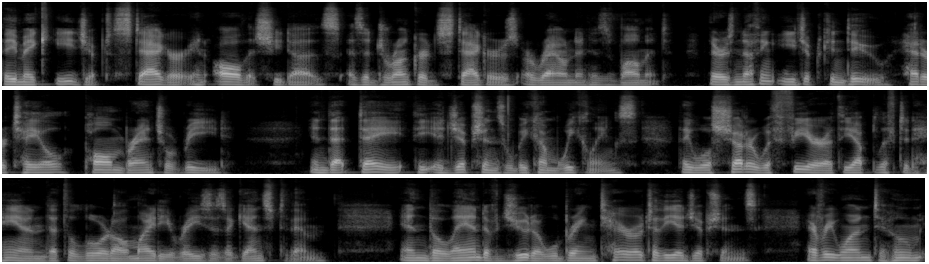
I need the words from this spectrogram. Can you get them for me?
They make Egypt stagger in all that she does, as a drunkard staggers around in his vomit. There is nothing Egypt can do, head or tail, palm branch or reed. In that day the Egyptians will become weaklings. They will shudder with fear at the uplifted hand that the Lord Almighty raises against them. And the land of Judah will bring terror to the Egyptians. Everyone to whom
